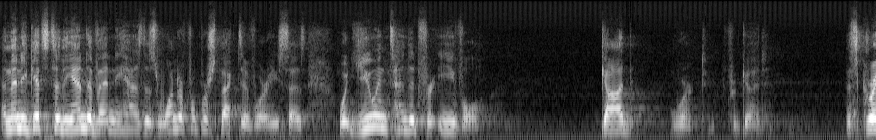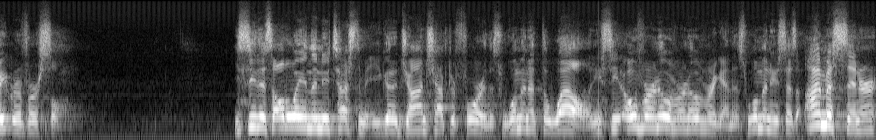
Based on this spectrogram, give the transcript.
And then he gets to the end of it and he has this wonderful perspective where he says, What you intended for evil, God worked for good. This great reversal. You see this all the way in the New Testament. You go to John chapter 4, this woman at the well, and you see it over and over and over again. This woman who says, I'm a sinner,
